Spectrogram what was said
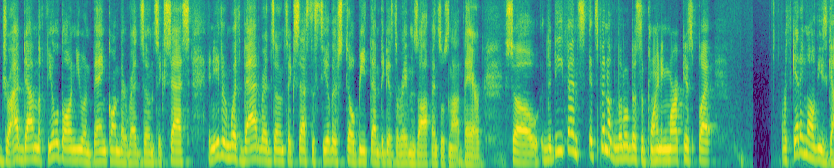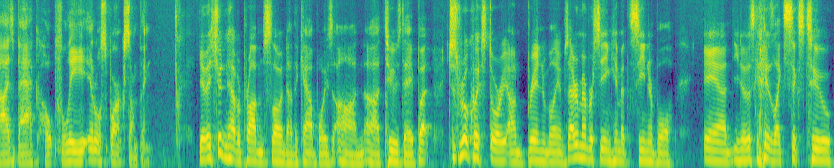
drive down the field on you, and bank on their red zone success. And even with bad red zone success, the Steelers still beat them because the Ravens' offense was not there. So the defense, it's been a little disappointing, Marcus, but with getting all these guys back, hopefully it'll spark something. Yeah, they shouldn't have a problem slowing down the Cowboys on uh, Tuesday. But just real quick story on Brandon Williams. I remember seeing him at the Senior Bowl, and you know this guy is like 6'2",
